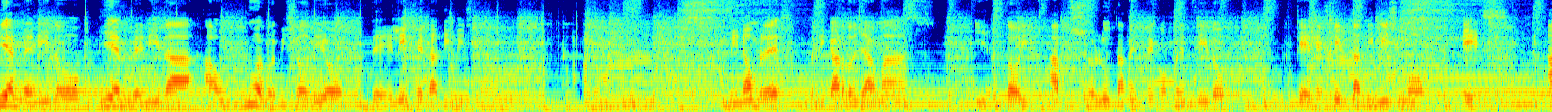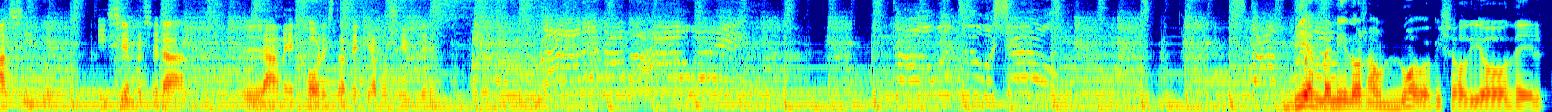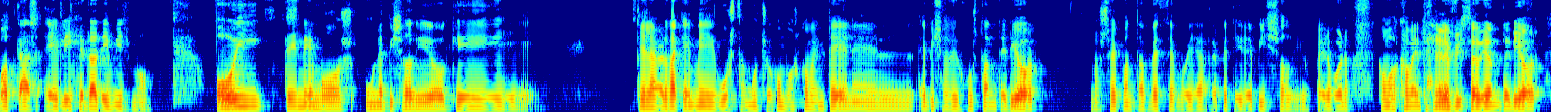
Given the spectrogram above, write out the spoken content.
Bienvenido, bienvenida a un nuevo episodio de Elígete a ti mismo. Mi nombre es Ricardo Llamas y estoy absolutamente convencido que elegirte a ti mismo es, ha sido y siempre será la mejor estrategia posible. Bienvenidos a un nuevo episodio del podcast Elígete a ti mismo. Hoy tenemos un episodio que, que la verdad que me gusta mucho. Como os comenté en el episodio justo anterior, no sé cuántas veces voy a repetir episodio, pero bueno, como os comenté en el episodio anterior,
